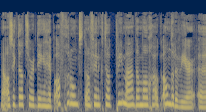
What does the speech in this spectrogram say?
Nou, als ik dat soort dingen heb afgerond, dan vind ik het ook prima. Dan mogen ook anderen weer eh,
